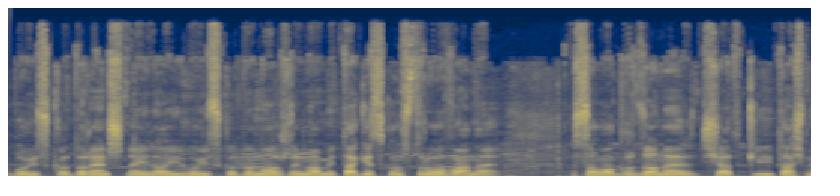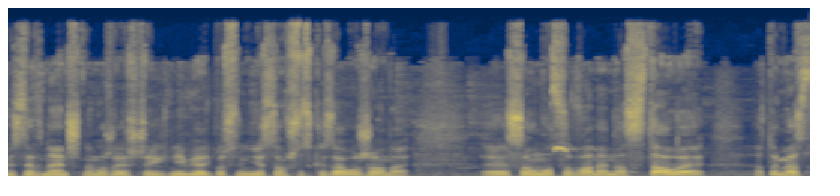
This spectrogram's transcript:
boisko do ręcznej, no i boisko do nożnej. Mamy takie skonstruowane, są ogrodzone siatki taśmy zewnętrzne, może jeszcze ich nie widać, bo nie są wszystkie założone. E, Są mocowane na stałe, natomiast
